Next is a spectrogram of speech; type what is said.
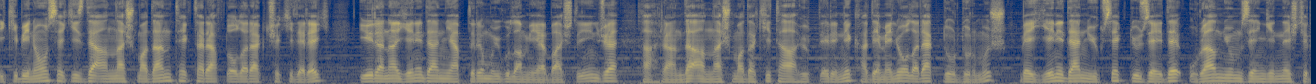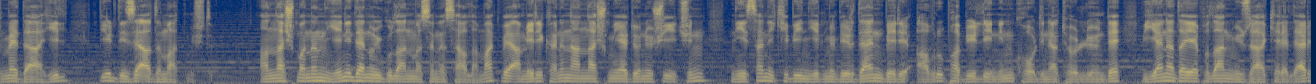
2018'de anlaşmadan tek taraflı olarak çekilerek İran'a yeniden yaptırım uygulamaya başlayınca Tahran'da anlaşmadaki taahhütlerini kademeli olarak durdurmuş ve yeniden yüksek düzeyde uranyum zenginleştirme dahil bir dizi adım atmıştı. Anlaşmanın yeniden uygulanmasını sağlamak ve Amerika'nın anlaşmaya dönüşü için Nisan 2021'den beri Avrupa Birliği'nin koordinatörlüğünde Viyana'da yapılan müzakereler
